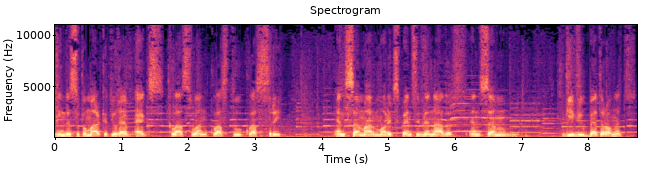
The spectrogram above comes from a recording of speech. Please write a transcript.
In the supermarket, you have eggs class 1, class 2, class 3. And some are more expensive than others, and some give you better omelets.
